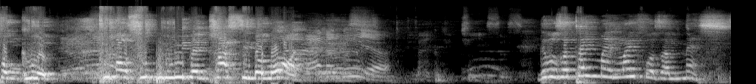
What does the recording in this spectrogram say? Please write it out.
for good to those who believe and trust in the Lord. Hallelujah. There was a time my life was a mess.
